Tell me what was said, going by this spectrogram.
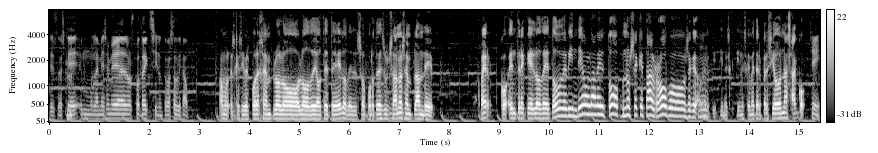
Es que Mm. la inmensa mayoría de los Protect, si no te vas al de. Vamos, es que si ves, por ejemplo, lo, lo de OTT, lo del soporte de Susano, es en plan de. A ver, entre que lo de todo de Vindeo, la del top, no sé qué tal, robo, no sé qué. A ver, ti- tienes, tienes que meter presión a saco. Sí.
